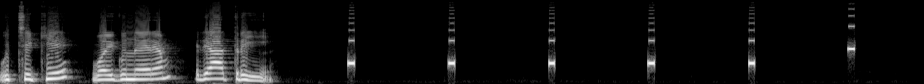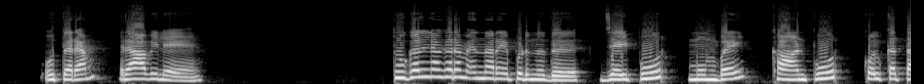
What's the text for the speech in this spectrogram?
ഉച്ചയ്ക്ക് വൈകുന്നേരം രാത്രി. ഉത്തരം രാവിലെ. തുകൽ നഗരം എന്നറിയപ്പെടുന്നത് ജയ്പൂർ മുംബൈ കാൺപൂർ കൊൽക്കത്ത.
